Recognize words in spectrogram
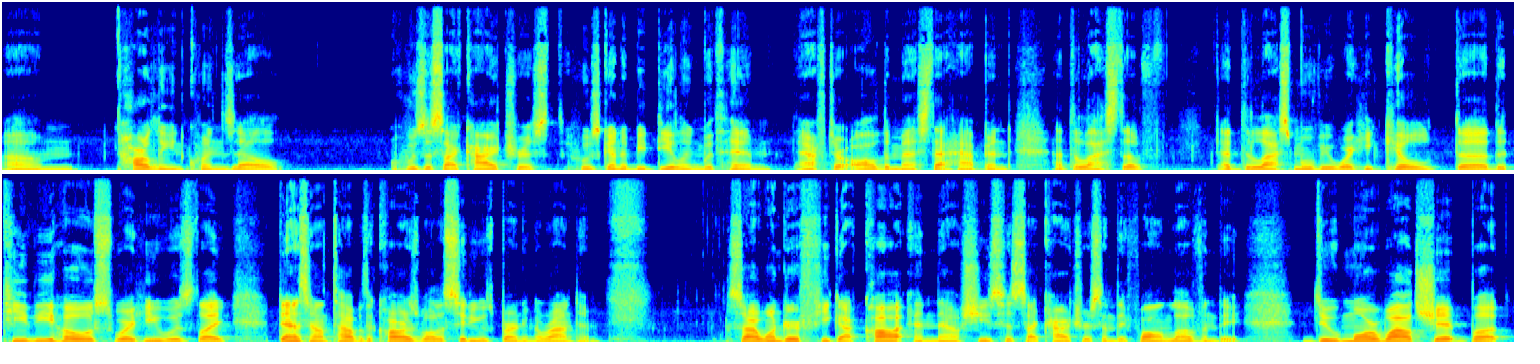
um, Harleen Quinzel, who's a psychiatrist who's gonna be dealing with him after all the mess that happened at the last of at the last movie where he killed the the TV host, where he was like dancing on top of the cars while the city was burning around him. So I wonder if he got caught and now she's his psychiatrist and they fall in love and they do more wild shit, but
